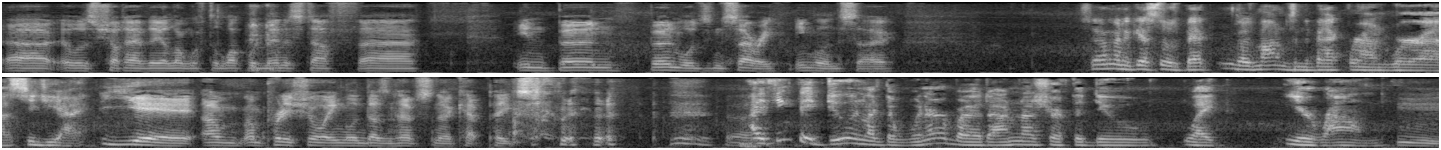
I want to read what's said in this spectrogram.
Uh, it was shot over there along with the Lockwood Manor stuff uh, in Burn Burnwoods in Surrey, England. So So I'm gonna guess those back those mountains in the background were uh, CGI. yeah, I'm I'm pretty sure England doesn't have snow-capped peaks. I think they do in like the winter, but I'm not sure if they do like year round. Hmm.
